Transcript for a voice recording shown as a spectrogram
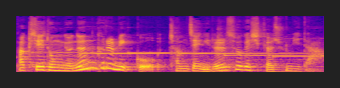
박 씨의 동료는 그를 믿고 점쟁이를 소개시켜 줍니다.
